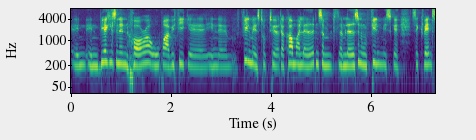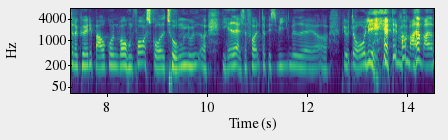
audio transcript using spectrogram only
en, en virkelig sådan en horror-opera. Vi fik øh, en øh, filminstruktør, der kom og lavede den, som, som lavede sådan nogle filmiske sekvenser, der kørte i baggrunden, hvor hun får skåret tungen ud, og vi havde altså folk, der besvimede øh, og blev dårlige. den var meget, meget,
